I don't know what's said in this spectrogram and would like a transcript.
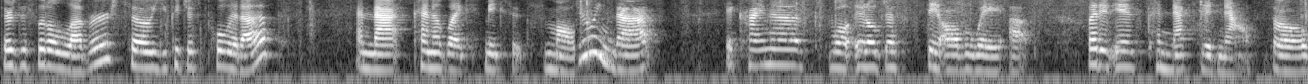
there's this little lever, so you could just pull it up and that kind of like makes it small. Doing that, it kind of, well, it'll just stay all the way up, but it is connected now. So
